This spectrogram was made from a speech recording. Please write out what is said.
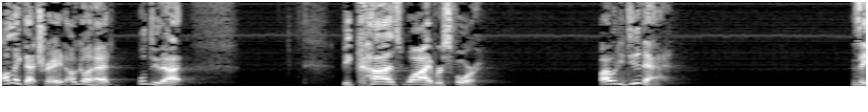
I'll make that trade. I'll go ahead. We'll do that. Because, why? Verse 4. Why would he do that? And say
